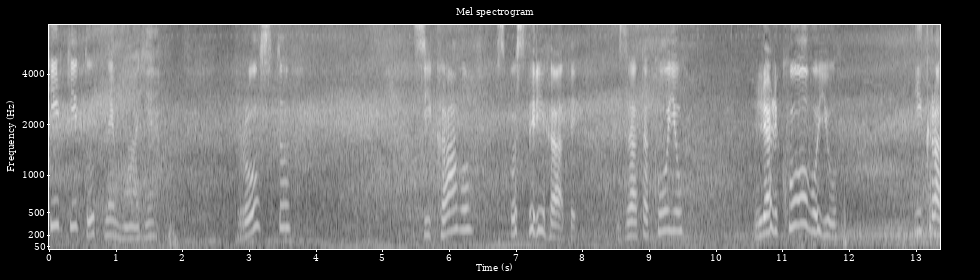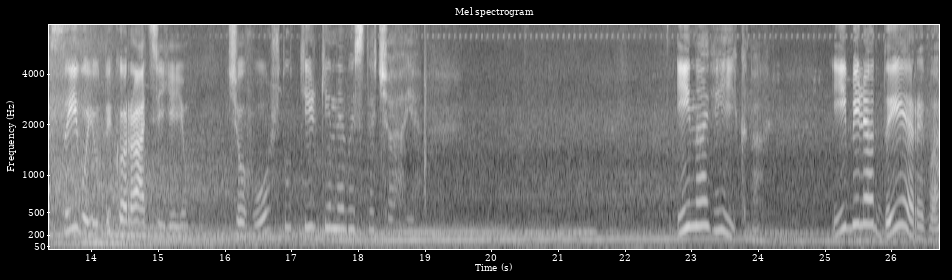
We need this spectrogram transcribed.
тільки тут немає. Просто цікаво спостерігати за такою ляльковою і красивою декорацією. Чого ж тут тільки не вистачає? І на вікнах, і біля дерева.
